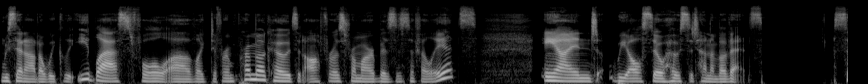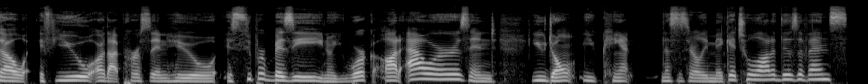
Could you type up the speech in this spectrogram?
we send out a weekly e-blast full of like different promo codes and offers from our business affiliates. And we also host a ton of events. So if you are that person who is super busy, you know, you work odd hours and you don't you can't necessarily make it to a lot of those events,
